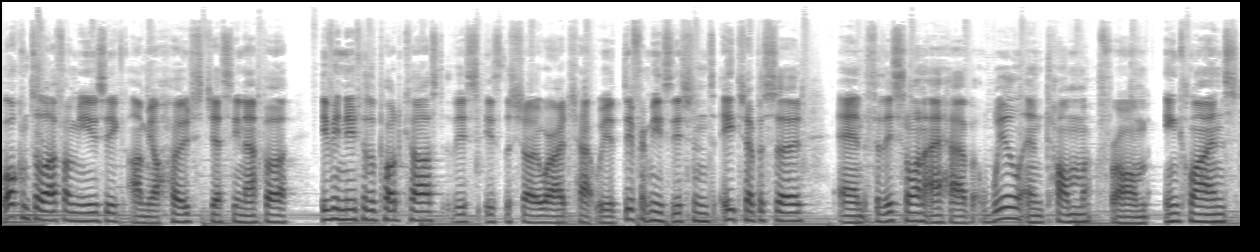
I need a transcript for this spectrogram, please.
Welcome to Life on Music. I'm your host, Jesse Napper. If you're new to the podcast, this is the show where I chat with different musicians each episode. And for this one, I have Will and Tom from Inklines,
